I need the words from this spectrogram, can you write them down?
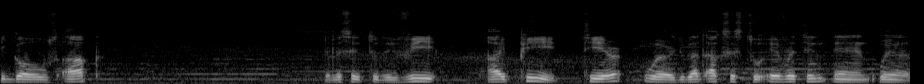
it goes up let's say to the VIP tier where you got access to everything and where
